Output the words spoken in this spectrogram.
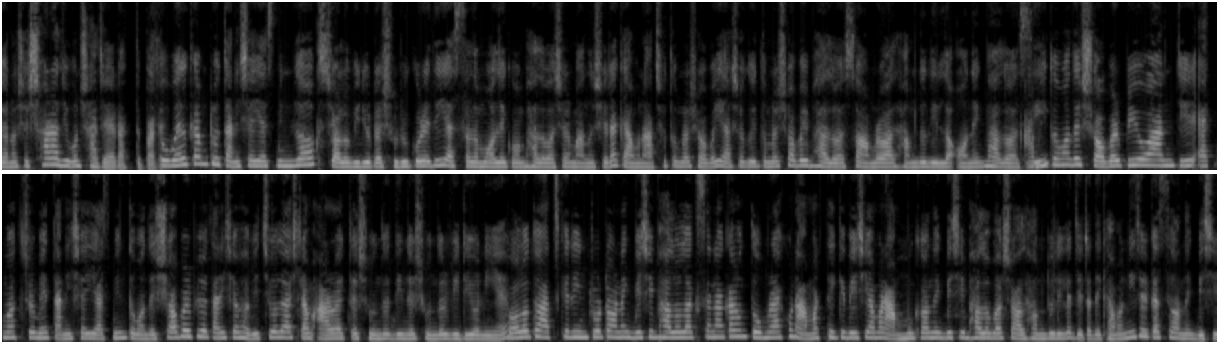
যেন সে সারা জীবন সাজায় রাখতে পারে। তো welcome to Tanisha Yasmin blogs চলো ভিডিওটা শুরু করে দিই। আসসালামু আলাইকুম ভালোবাসার মানুষেরা, কেমন আছো তোমরা সবাই? আশা করি তোমরা সবাই ভালো আছো, আমরাও আলহামদুলিল্লাহ অনেক ভালো আছি। আমি তোমাদের সবার প্রিয় আন্টির একমাত্র মেয়ে তানিশা ইয়াসমিন। তোমাদের সবার প্রিয় তানিশা ভাবি চলে আসলাম আরও একটা সুন্দর দিনের সুন্দর ভিডিও নিয়ে। বলো তো আজকের ইন্ট্রোটা অনেক বেশি ভালো লাগছে না? কারণ তোমরা এখন আমার থেকে বেশি আমার আম্মুকে অনেক বেশি ভালোবাসো আলহামদুলিল্লাহ যেটা দেখে আমার নিজের কাছে অনেক বেশি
